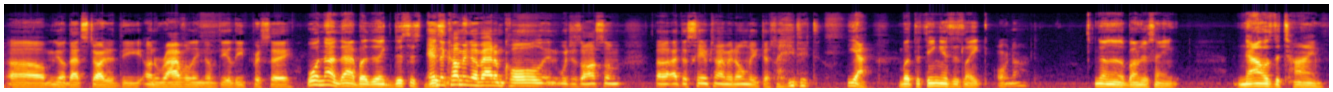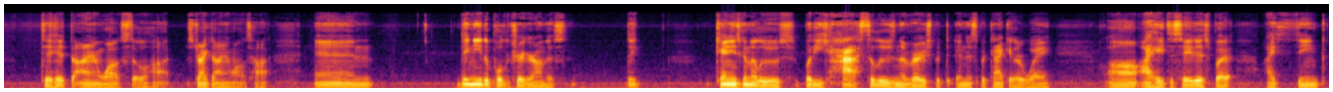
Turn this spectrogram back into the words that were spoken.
Um, you know that started the unraveling of the Elite per se. Well, not that, but like this is and the coming of Adam Cole, which is awesome. Uh, at the same time, it only delayed it, yeah. But the thing is, is like or not. no, no, no. But I'm just saying, now is the time to hit the iron while it's still hot. Strike the iron while it's hot, and they need to pull the trigger on this. They Kenny's gonna lose, but he has to lose in a very in a spectacular way. Uh, I hate to say this, but I think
